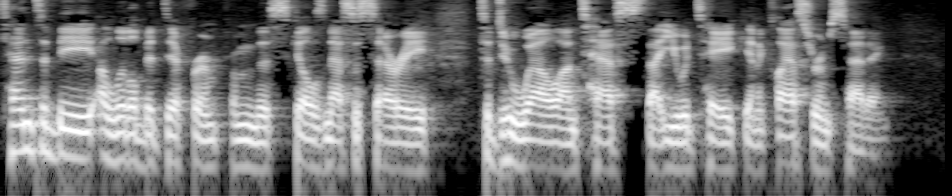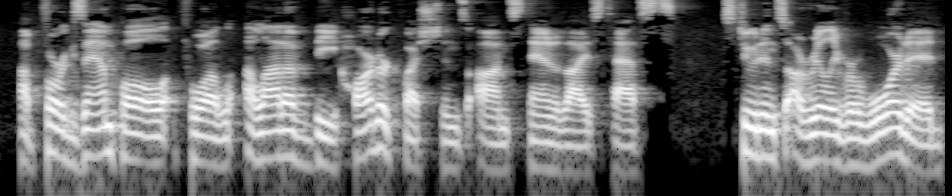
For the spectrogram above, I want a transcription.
tend to be a little bit different from the skills necessary to do well on tests that you would take in a classroom setting. Uh, for example, for a lot of the harder questions on standardized tests, students are really rewarded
